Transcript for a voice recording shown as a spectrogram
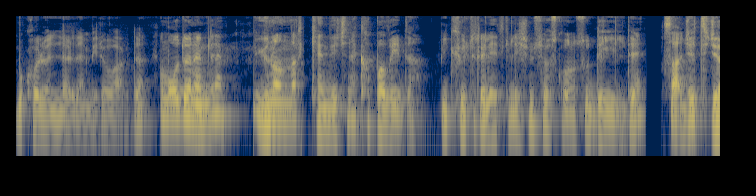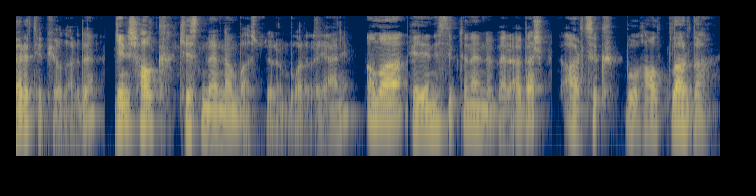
bu kolonilerden biri vardı. Ama o dönemde Yunanlar kendi içine kapalıydı. Bir kültürel etkileşim söz konusu değildi. Sadece ticaret yapıyorlardı. Geniş halk kesimlerinden bahsediyorum bu arada yani. Ama Helenistik dönemle beraber artık bu halklar da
